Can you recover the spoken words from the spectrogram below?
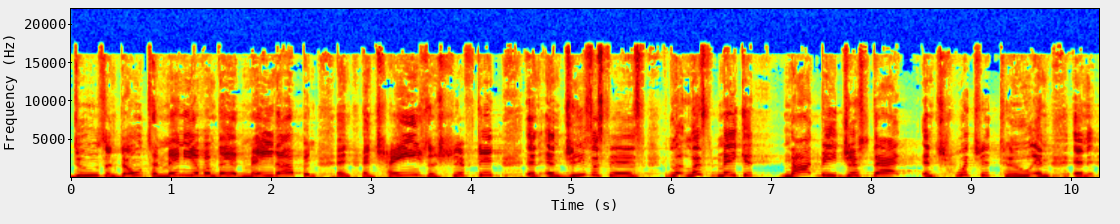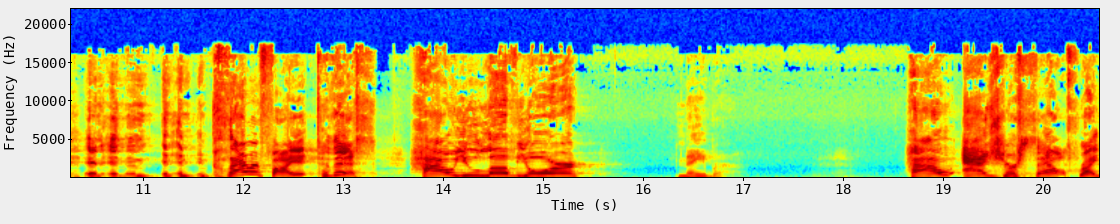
do's and don'ts. And many of them they had made up and, and, and changed and shifted. And, and Jesus says, let's make it not be just that and switch it to and, and, and, and, and, and, and clarify it to this how you love your neighbor. How? As yourself, right?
